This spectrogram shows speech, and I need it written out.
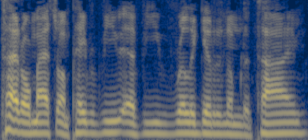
title match on pay per view if you really given them the time.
